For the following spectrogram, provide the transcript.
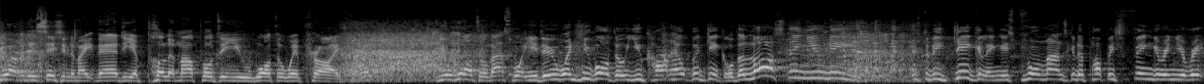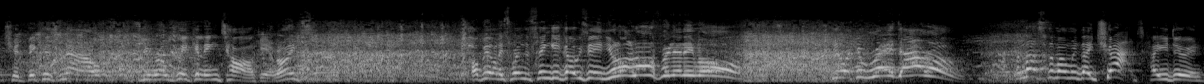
you have a decision to make there. Do you pull them up or do you waddle with pride, right? You waddle, that's what you do. When you waddle, you can't help but giggle. The last thing you need is to be giggling is before a man's going to pop his finger in your Richard because now you're a wiggling target, right? I'll be honest, when the finger goes in, you're not laughing anymore! You're like a red arrow! And that's the moment they chat. How you doing?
